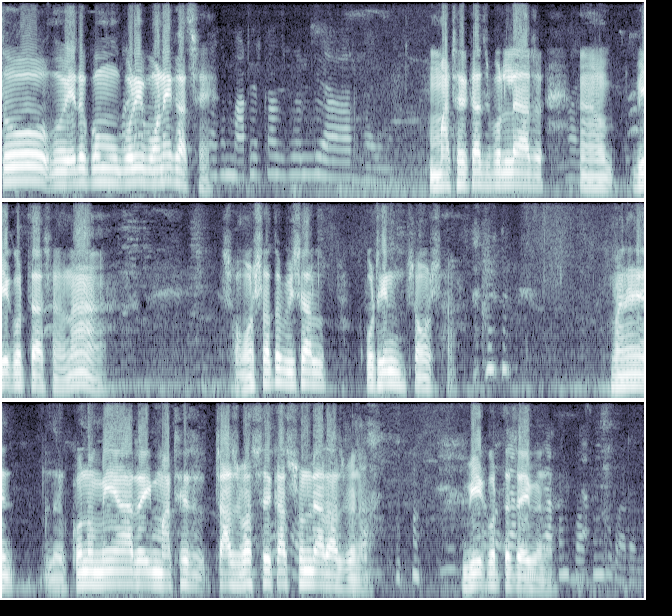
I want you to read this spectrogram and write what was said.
তো এরকম গরিব অনেক আছে। মাঠের কাজ বললে আর বিয়ে করতে আসে না সমস্যা তো বিশাল কঠিন সমস্যা। মানে কোনো মেয়ে আর এই মাঠের চাষবাসের কাজ শুনলে আর আসবে না। বিয়ে করতে চাইবে না। পছন্দ করে না।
